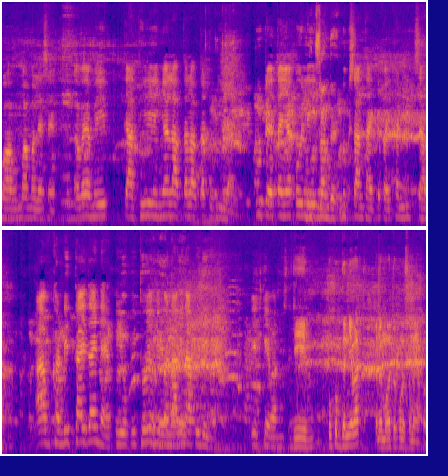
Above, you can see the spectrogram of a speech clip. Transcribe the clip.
ભાવમાં મળે છે. હવે અમે ત્યાંથી અહીંયા લાવતા લાવતા તૂટી જાય. તૂટે તો અહીંયા કોઈ નુકસાન નહીં. થાય. નુકસાન થાય કે ભાઈ ખંડિત છે આ ખંડિત થઈ જાય ને પીઓપી થોડું અમે બનાવીને આપી દઈએ એ જ કહેવાનું છે. જી ખૂબ ખૂબ ધન્યવાદ. તમે મહત્વપૂર્ણ સમય આપો.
